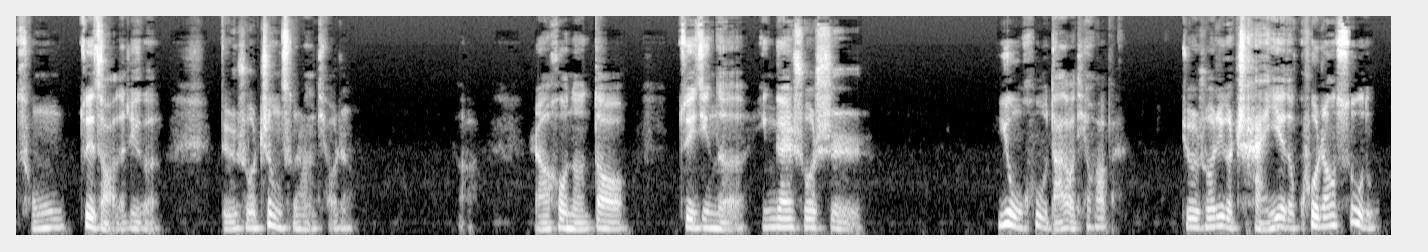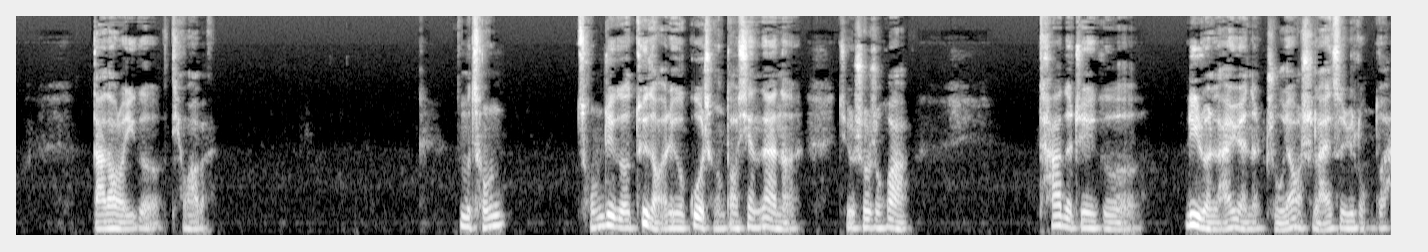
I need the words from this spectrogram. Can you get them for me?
从最早的这个，比如说政策上的调整啊，然后呢到最近的应该说是用户达到天花板，就是说这个产业的扩张速度达到了一个天花板。那么从从这个最早的这个过程到现在呢？其实说实话，它的这个利润来源呢，主要是来自于垄断，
